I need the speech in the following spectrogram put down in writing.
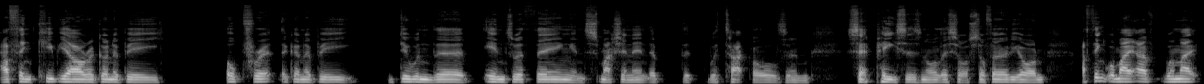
I think QPR are going to be up for it. They're going to be doing the Ainsworth thing and smashing into the with tackles and set pieces and all this sort of stuff early on. I think we might have we might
